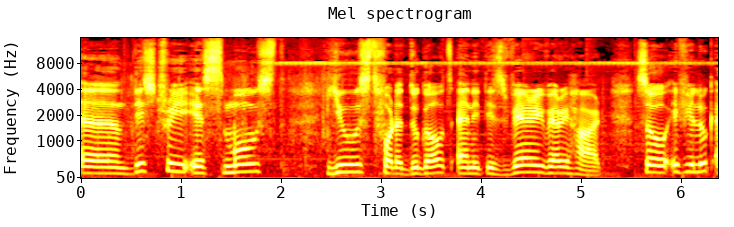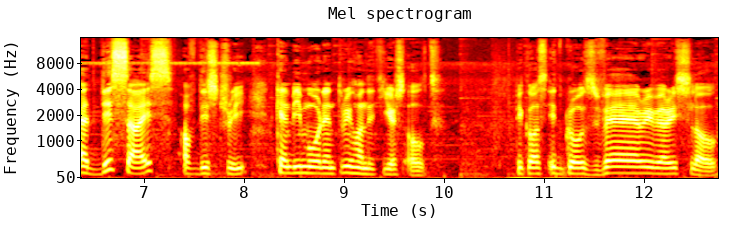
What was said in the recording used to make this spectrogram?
Um, this tree is most used for the dugout, and it is very very hard. So if you look at this size of this tree, can be more than 300 years old, because it grows very very slow.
